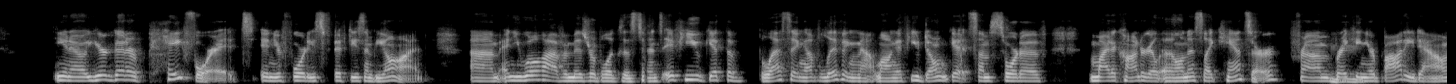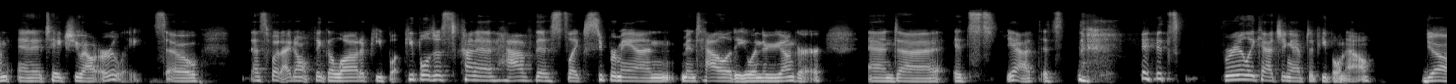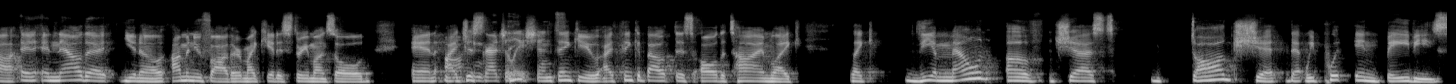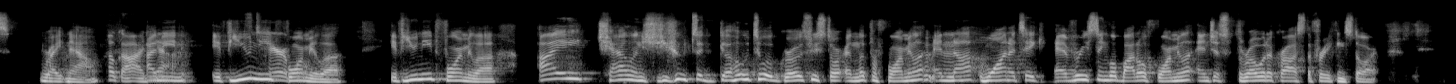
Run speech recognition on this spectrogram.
you know, you're going to pay for it in your 40s, 50s, and beyond. Um, and you will have a miserable existence if you get the blessing of living that long. If you don't get some sort of mitochondrial illness like cancer from mm-hmm. breaking your body down and it takes you out early. So that's what I don't think a lot of people people just kind of have this like Superman mentality when they're younger, and uh, it's yeah, it's it's really catching up to people now. Yeah, and and now that you know, I'm a new father. My kid is three months old, and oh, I just congratulations. Think, thank you. I think about this all the time, like like the amount of just dog shit that we put in babies right now. Oh God! I yeah. mean, if you it's need terrible. formula, if you need formula, I challenge you to go to a grocery store and look for formula mm-hmm. and not want to take every single bottle of formula and just throw it across the freaking store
